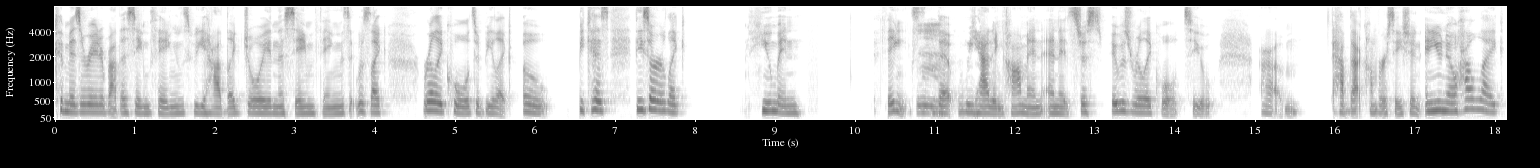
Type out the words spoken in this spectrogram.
commiserate about the same things. We had like joy in the same things. It was like really cool to be like, "Oh, because these are like human things Mm. that we had in common and it's just it was really cool to um have that conversation. And you know how like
